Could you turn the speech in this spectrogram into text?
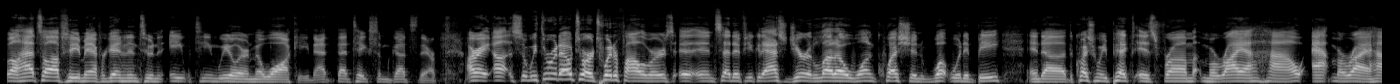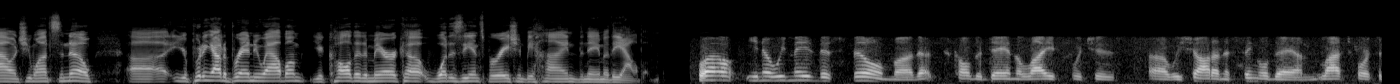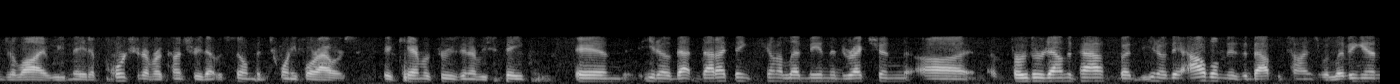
Well, hats off to you, man, for getting into an 18 wheeler in Milwaukee. That that takes some guts there. All right, uh, so we threw it out to our Twitter followers and said if you could ask Jared Leto one question, what would it be? And uh, the question we picked is from Mariah Howe at Mariah Howe, and she wants to know: uh, You're putting out a brand new album. You called it America. What is the inspiration behind the name of the album? Well, you know, we made this film uh, that's called A Day in the Life, which is uh, we shot on a single day on last 4th of July. We made a portrait of our country that was filmed in 24 hours. We had camera crews in every state. And, you know, that, that I think kind of led me in the direction uh, further down the path. But, you know, the album is about the times we're living in.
